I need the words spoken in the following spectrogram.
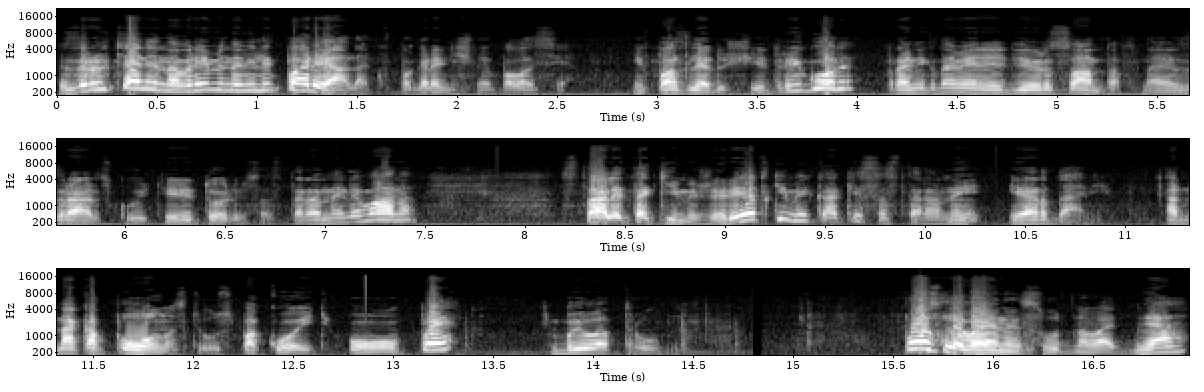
израильтяне на время навели порядок в пограничной полосе. И в последующие три года проникновение диверсантов на израильскую территорию со стороны Ливана стали такими же редкими, как и со стороны Иордании. Однако полностью успокоить ООП было трудно. После войны Судного дня,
